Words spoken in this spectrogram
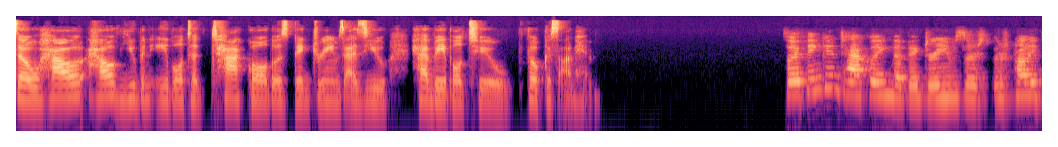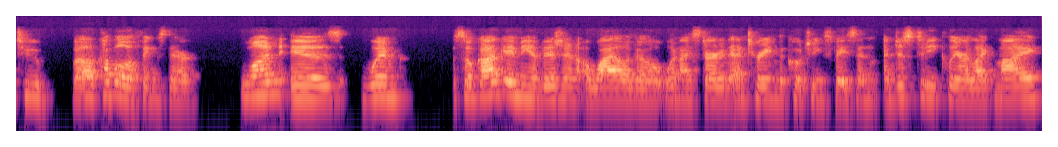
so how how have you been able to tackle those big dreams as you have been able to focus on him? So I think in tackling the big dreams, there's there's probably two a couple of things there. One is when so God gave me a vision a while ago when I started entering the coaching space. And, and just to be clear, like my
